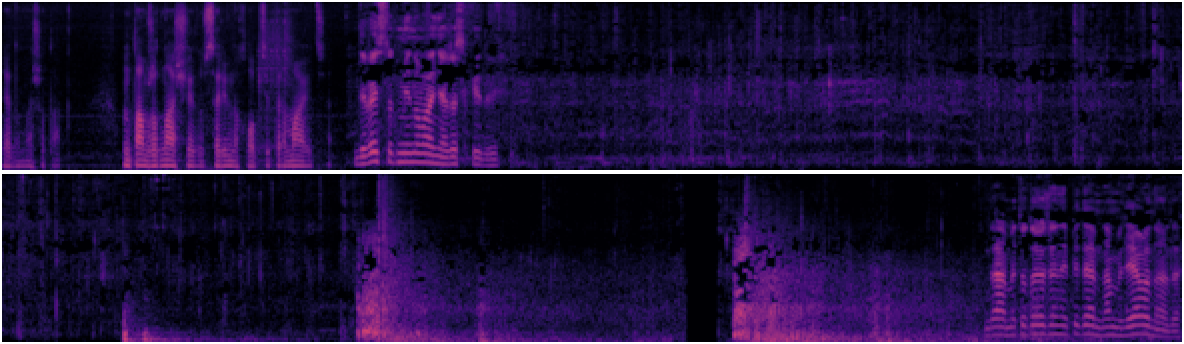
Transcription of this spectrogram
Я думаю, що так. Ну там же наші все рівно хлопці тримаються. Дивись, тут мінування розкидують. Да, ми туди вже не підемо, нам вліво треба.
